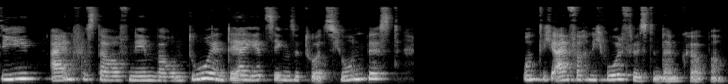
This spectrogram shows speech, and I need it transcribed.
die Einfluss darauf nehmen, warum du in der jetzigen Situation bist und dich einfach nicht wohlfühlst in deinem Körper.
